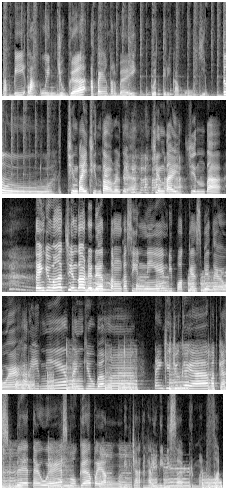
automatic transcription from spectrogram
tapi lakuin juga apa yang terbaik buat diri kamu gitu Cintai cinta berarti ya. Cintai cinta. Thank you banget Cinta udah datang ke sini di podcast BTW hari ini. Thank you banget. Thank you juga ya podcast BTW. Semoga apa yang dibicarakan hari ini bisa bermanfaat.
